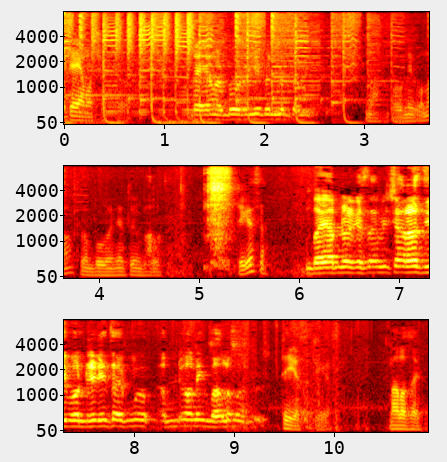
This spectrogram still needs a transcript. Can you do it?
এটাই আমার সাথে। ভাই আমার বউ নিবেন না না বউ নিবো না তুমি বউ নিয়ে তুমি ভালো থাকো। ঠিক আছে? ভাই আপনার কাছে আমি সারা জীবন ঋণী থাকব আপনি অনেক ভালো মানুষ। ঠিক আছে ঠিক আছে। ভালো থাকো।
